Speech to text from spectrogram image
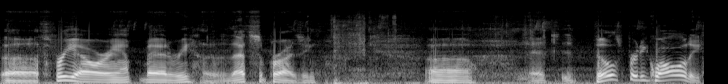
uh, three hour amp battery. Uh, that's surprising. Uh, it, it feels pretty quality.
